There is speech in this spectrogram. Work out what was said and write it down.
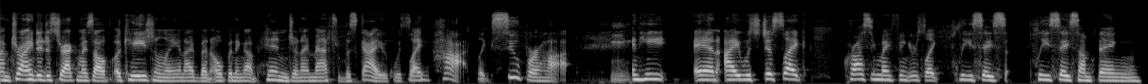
I'm trying to distract myself occasionally and I've been opening up Hinge and I matched with this guy who was like hot, like super hot. Mm. And he and I was just like crossing my fingers like please say please say something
